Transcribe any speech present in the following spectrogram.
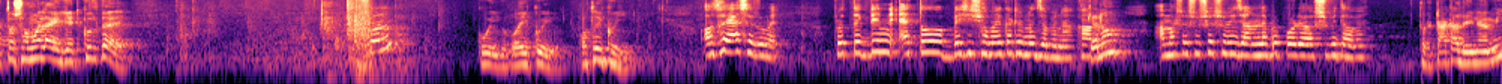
এত সময় লাগে গেট খুলতে শোন কই ওই কই? অতই কই? অথয় আসে রুমে প্রত্যেকদিন এত বেশি সময় কাটানো যাবে না কারণ কেন? আমার শ্বশুর শাশুড়ি জানলে আবার পরে অসুবিধা হবে। তোর টাকা দিই না আমি?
